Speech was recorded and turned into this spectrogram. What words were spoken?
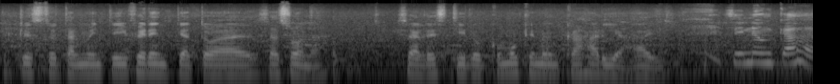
porque es totalmente diferente a toda esa zona. O sea, el estilo como que no encajaría ahí. Sí, no encaja.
